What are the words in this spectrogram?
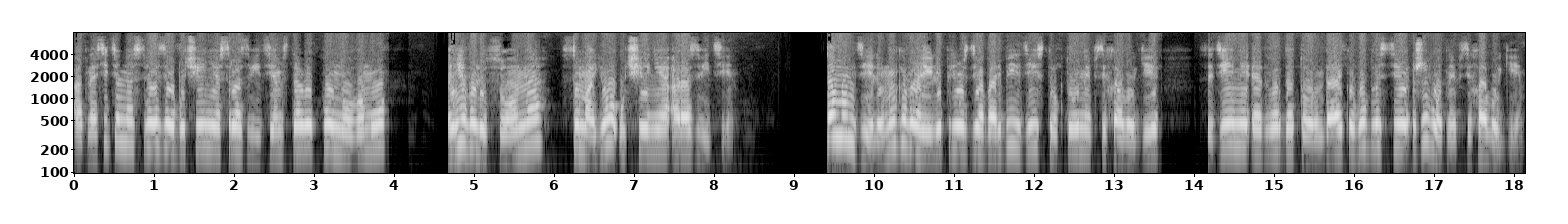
относительно связи обучения с развитием ставит по-новому революционно самое учение о развитии. В самом деле, мы говорили прежде о борьбе идей структурной психологии с идеями Эдварда Торндайка в области животной психологии.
